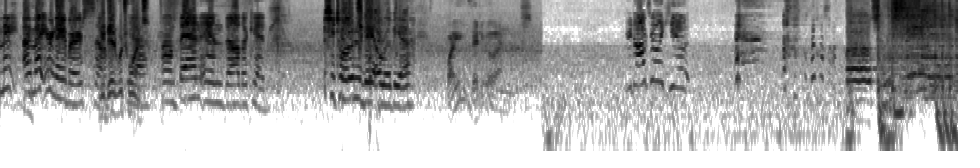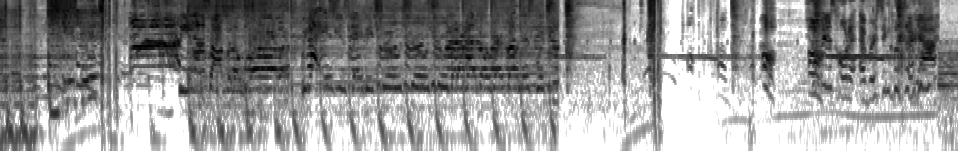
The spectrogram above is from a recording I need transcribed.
I met, I met your neighbors. So. You did? Which yeah. ones? Um, Ben and the other kid. She told him to date Olivia. Why are you videoing this? Your dog's really cute. We got issues, baby. True, true, true. But I'd rather work on this with you. Should we just hold it every single turn? Yeah. Oh,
